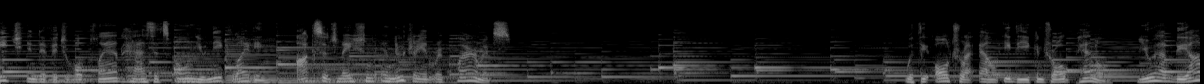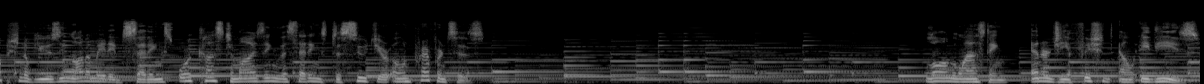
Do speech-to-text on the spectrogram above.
Each individual plant has its own unique lighting, oxygenation and nutrient requirements. With the Ultra LED control panel, you have the option of using automated settings or customizing the settings to suit your own preferences. Long-lasting, energy-efficient LEDs.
